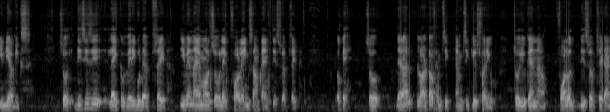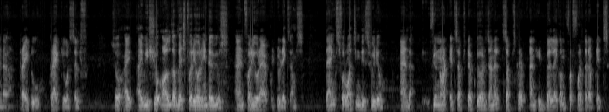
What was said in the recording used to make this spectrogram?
IndiaBIX. So this is a, like a very good website. Even i am also like following sometimes this website okay? So there are a lot of MC, mcqs for you. So you can uh, follow this website and uh, try to crack yourself. So I, I wish you all the best for your interviews and for your aptitude exams thanks for watching this video. And if you're not yet subscribed to our channel subscribe and hit bell icon for further updates.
